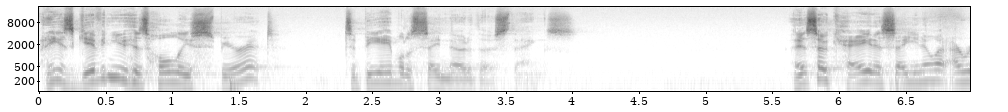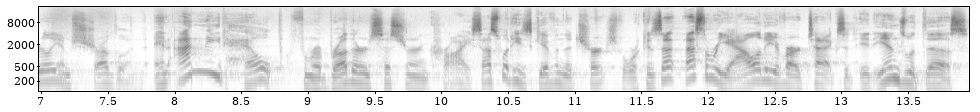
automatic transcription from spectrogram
And He has given you His Holy Spirit to be able to say no to those things. And it's okay to say, you know what, I really am struggling. And I need help from a brother and sister in Christ. That's what he's given the church for, because that, that's the reality of our text. It, it ends with this.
